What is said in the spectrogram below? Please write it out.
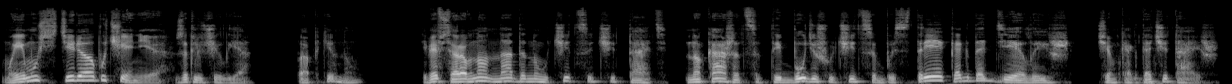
моему стилю обучения, — заключил я. Папа кивнул. Тебе все равно надо научиться читать, но, кажется, ты будешь учиться быстрее, когда делаешь, чем когда читаешь.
